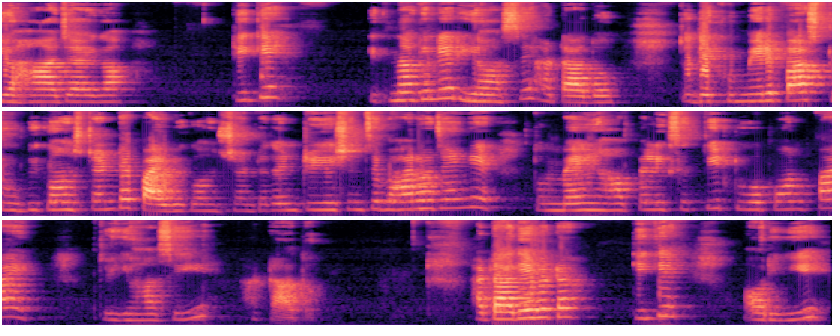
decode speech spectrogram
यहाँ आ जाएगा, ठीक है? इतना क्लियर यहाँ से हटा दो। तो देखो, मेरे पास टू भी कांस्टेंट है पाई भी कांस्टेंट है तो इंटीग्रेशन से बाहर हो जाएँगे। तो मैं यहाँ पे लिख सकती हूँ टू अपॉन पाई तो यहाँ से ये हटा दो। हटा दिया बेटा, ठीक है? और ये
